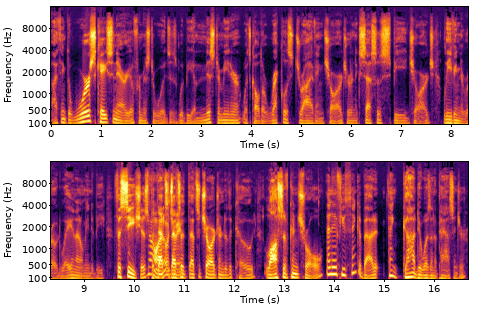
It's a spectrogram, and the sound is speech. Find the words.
I think the worst case scenario for Mr. Woods is would be a misdemeanor, what's called a reckless driving charge or an excessive speed charge, leaving the roadway. And I don't mean to be facetious, No, but that's that's a that's a charge under the code. Loss of control. And if you think about it, thank God there wasn't a passenger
